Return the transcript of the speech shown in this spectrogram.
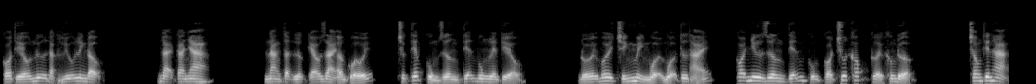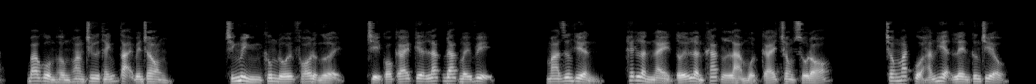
có thiếu nữ đặc hữu linh động. Đại ca nha. Nàng tận lực kéo dài âm cuối, trực tiếp cùng dương tiễn vung lên tiểu. Đối với chính mình muội muội tư thái, coi như dương tiễn cũng có chút khóc cười không được. Trong thiên hạ, bao gồm hồng hoang chư thánh tại bên trong, chính mình không đối phó được người, chỉ có cái kia lác đác mấy vị mà dương thiền, hết lần này tới lần khác là một cái trong số đó. Trong mắt của hắn hiện lên cương triều,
